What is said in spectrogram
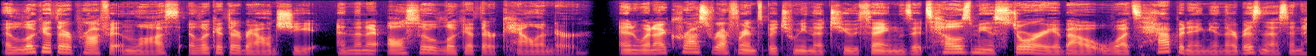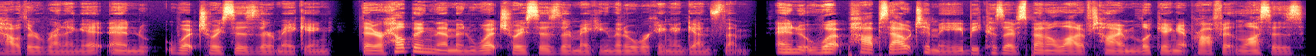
I look at their profit and loss, I look at their balance sheet, and then I also look at their calendar. And when I cross reference between the two things, it tells me a story about what's happening in their business and how they're running it and what choices they're making that are helping them and what choices they're making that are working against them. And what pops out to me, because I've spent a lot of time looking at profit and losses,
